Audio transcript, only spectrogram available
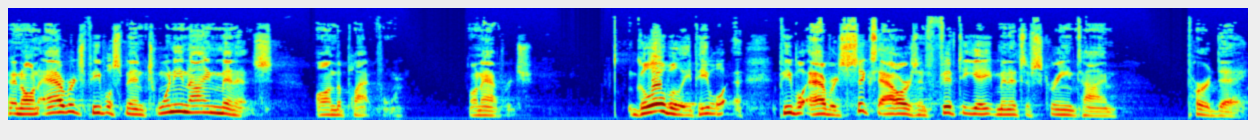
And on average, people spend 29 minutes on the platform, on average. Globally, people, people average six hours and 58 minutes of screen time per day.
